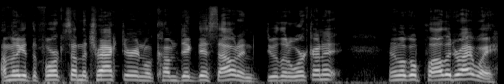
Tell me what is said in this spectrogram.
I'm gonna get the forks on the tractor and we'll come dig this out and do a little work on it. And then we'll go plow the driveway.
